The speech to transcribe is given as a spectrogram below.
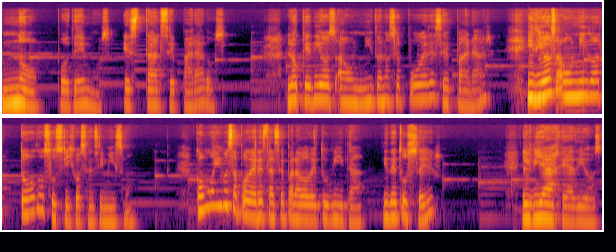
No podemos estar separados. Lo que Dios ha unido no se puede separar. Y Dios ha unido a todos sus hijos en sí mismo. ¿Cómo ibas a poder estar separado de tu vida y de tu ser? El viaje a Dios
